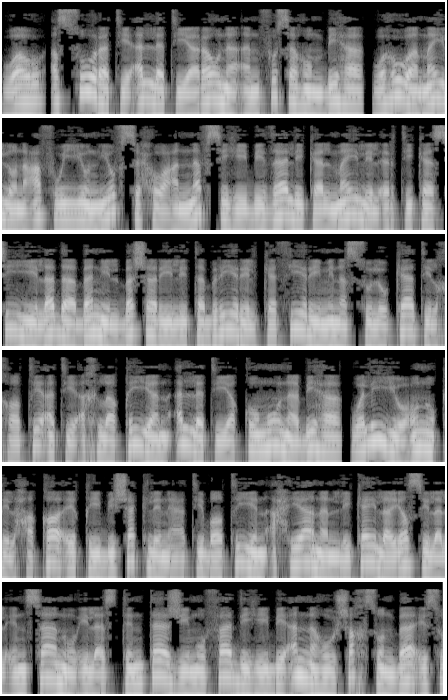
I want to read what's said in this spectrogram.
واو الصورة التي يرون أنفسهم بها، وهو ميل عفوي يفصح عن نفسه بذلك الميل الارتكاسي لدى بني البشر لتبرير الكثير من السلوكات الخاطئة أخلاقياً التي يقومون بها، ولي عنق الحقائق بشكل اعتباطي أحيانا لكي لا يصل الإنسان إلى استنتاج مفاده بأنه شخص بائس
